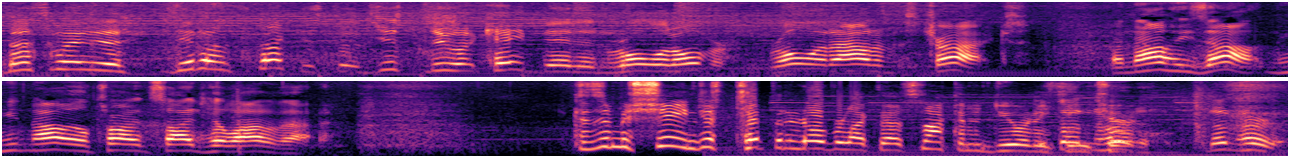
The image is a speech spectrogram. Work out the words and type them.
best way to get unstuck is to just do what Cade did and roll it over, roll it out of its tracks. And now he's out. He, now he'll try and side hill out of that. Because the machine, just tipping it over like that's not going to do anything it doesn't hurt it. Doesn't hurt it.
